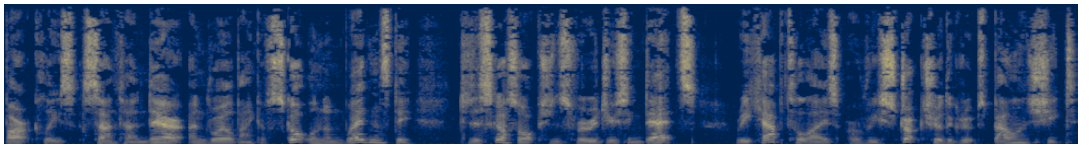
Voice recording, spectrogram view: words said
Barclays, Santander, and Royal Bank of Scotland on Wednesday to discuss options for reducing debts, recapitalise, or restructure the group's balance sheet.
